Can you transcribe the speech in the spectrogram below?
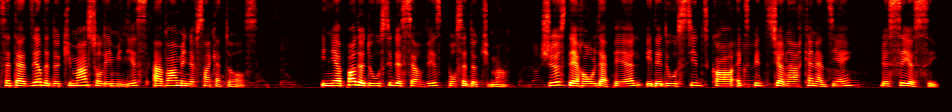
c'est-à-dire des documents sur les milices avant 1914. Il n'y a pas de dossier de service pour ces documents, juste des rôles d'appel et des dossiers du corps expéditionnaire canadien, le CEC.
